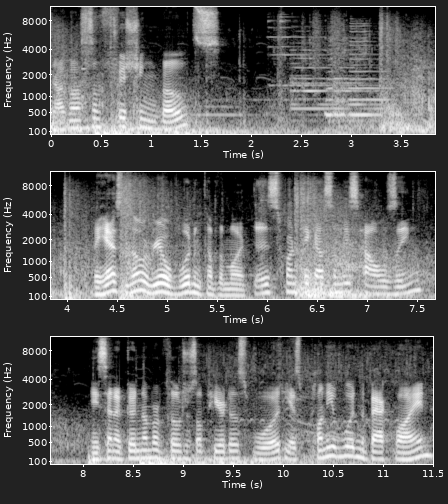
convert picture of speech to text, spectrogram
Now going some fishing boats. But he has no real wood income at the moment. This one take out some of his housing. He sent a good number of villagers up here to this wood. He has plenty of wood in the back line.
